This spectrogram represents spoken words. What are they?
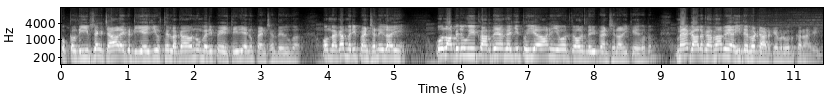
ਉਹ ਕੁਲਦੀਪ ਸਿੰਘ ਚਾਹਲ ਇੱਕ ਡੀਆਈਜੀ ਉੱਥੇ ਲੱਗਾ ਉਹਨੂੰ ਮੇਰੀ ਭੇਜਤੀ ਵੀ ਇਹਨੂੰ ਪੈਨਸ਼ਨ ਦੇ ਦੂਗਾ। ਉਹ ਮੈਂ ਕਿਹਾ ਮੇਰੀ ਪੈਨਸ਼ਨ ਨਹੀਂ ਲਾਈ। ਉਹ ਲੱਗ ਜੂਗੀ ਕਰ ਦਿਆਂਗੇ ਜੀ ਤੁਸੀਂ ਆ ਨਹੀਂ ਉਹ ਚਲੋ ਮੇਰੀ ਪੈਨਸ਼ਨ ਵਾਲੀ ਕੇਸ ਹੋ ਮੈਂ ਗੱਲ ਕਰਨਾ ਵੀ ਅਸੀਂ ਤੇ ਫਿਰ ਡਟ ਕੇ ਵਿਰੋਧ ਕਰਾਂਗੇ ਜੀ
